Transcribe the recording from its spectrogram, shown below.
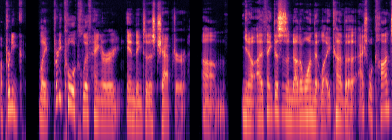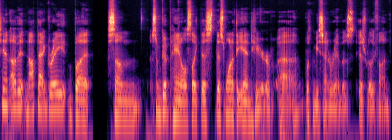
a pretty like pretty cool cliffhanger ending to this chapter. Um, you know, I think this is another one that like kind of the actual content of it not that great, but some some good panels like this this one at the end here uh, with Misa and Rem is is really fun.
